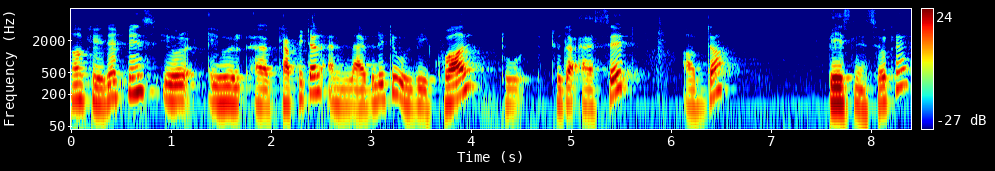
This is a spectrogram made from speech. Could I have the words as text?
okay that means your your uh, capital and liability will be equal to to the asset of the business okay?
